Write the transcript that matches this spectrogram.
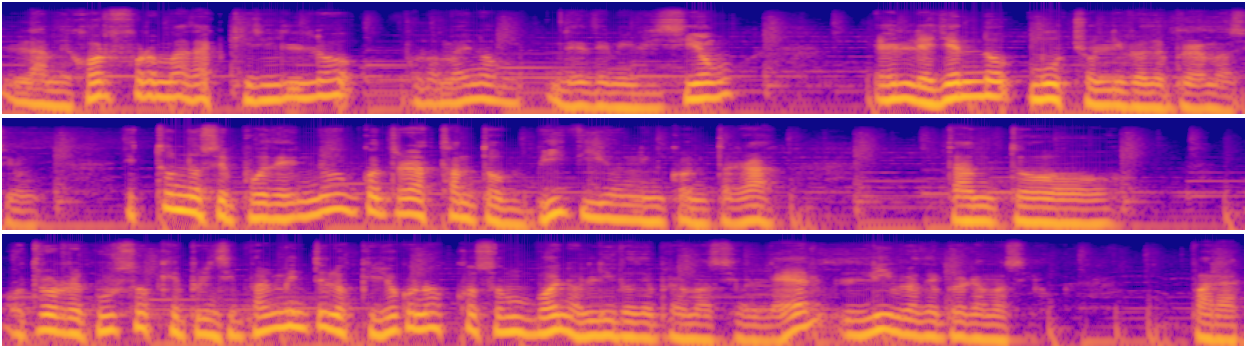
la mejor forma de adquirirlo, por lo menos desde mi visión, es leyendo muchos libros de programación. Esto no se puede, no encontrarás tantos vídeos ni encontrarás tantos otros recursos que principalmente los que yo conozco son buenos libros de programación. Leer libros de programación para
